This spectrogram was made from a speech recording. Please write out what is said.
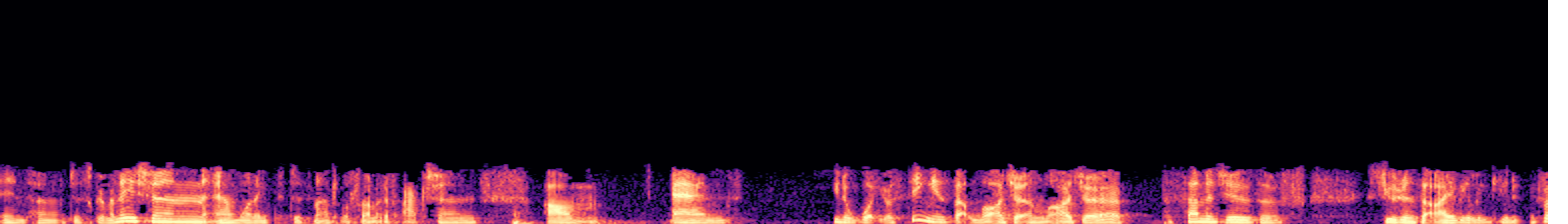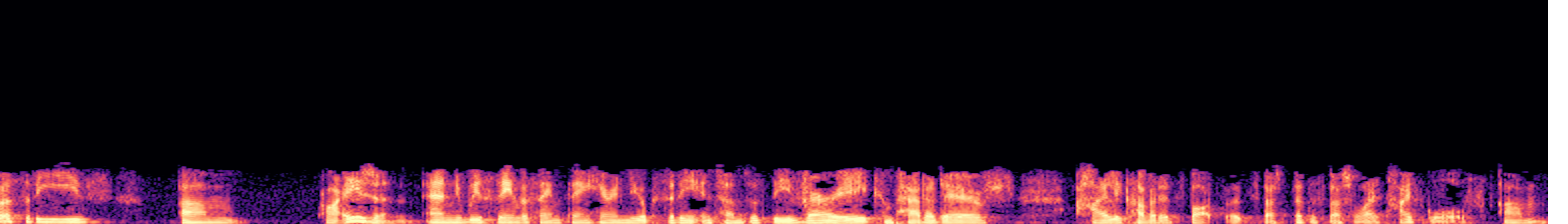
in terms of discrimination and wanting to dismantle affirmative action. Um, and you know what you're seeing is that larger and larger percentages of students at Ivy League universities um, are Asian, and we're seeing the same thing here in New York City in terms of the very competitive highly coveted spots at, spe- at the specialized high schools um,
